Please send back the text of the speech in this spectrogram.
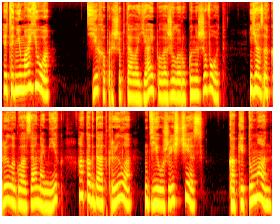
«Это не мое!» Тихо прошептала я и положила руку на живот. Я закрыла глаза на миг, а когда открыла, Ди уже исчез, как и туман.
